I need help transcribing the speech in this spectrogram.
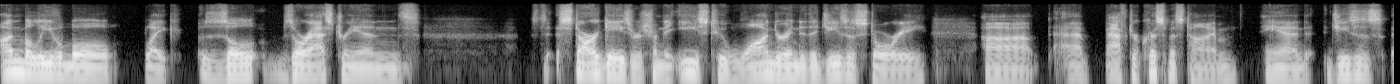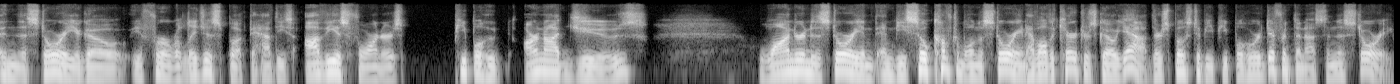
unbelievable, like Zoroastrians, stargazers from the East who wander into the Jesus story uh, after Christmas time and Jesus in the story, you go for a religious book to have these obvious foreigners, people who are not Jews, wander into the story and, and be so comfortable in the story and have all the characters go, yeah, they're supposed to be people who are different than us in this story.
